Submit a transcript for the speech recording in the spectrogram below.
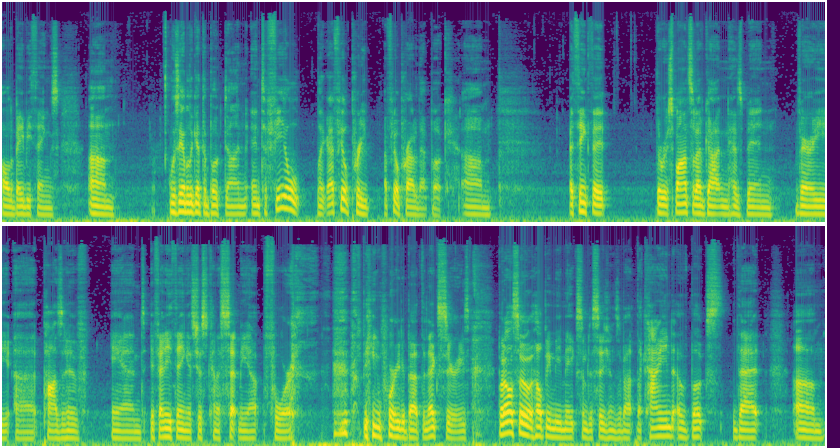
all the baby things, um, was able to get the book done and to feel like I feel pretty I feel proud of that book. Um, I think that the response that I've gotten has been very uh, positive, and if anything, it's just kind of set me up for being worried about the next series, but also helping me make some decisions about the kind of books that um,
